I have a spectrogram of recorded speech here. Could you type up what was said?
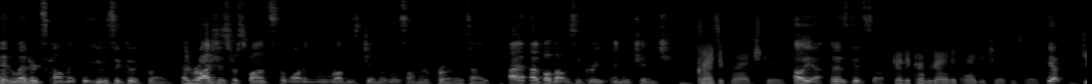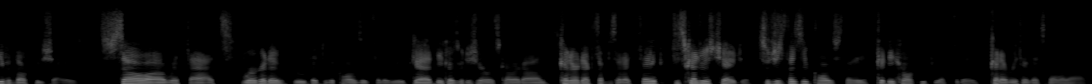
And Leonard's comment that he was a good friend. And Raj's response to wanting to rub his genitals on their prototype. I, I thought that was a great interchange. Classic Raj too. Oh yeah, it was good stuff. Kind of coming out of the closet joke was good. Yep. Even though cliche. So uh, with that, we're gonna move into the closing for the week. And Nico's gonna share what's going on. Kind our next episode, I think. The schedule's changing, so just listen closely. Can Nico keep you up to date? Got everything that's going on.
